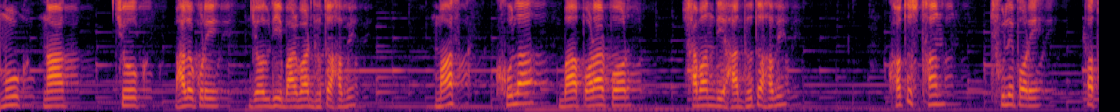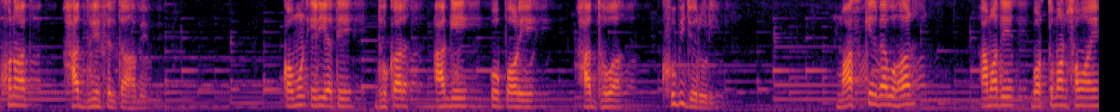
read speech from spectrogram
মুখ, নাক, চোখ ভালো করে জল দিয়ে বারবার ধুতে হবে। মাস্ক খোলা বা পরার পর সাবান দিয়ে হাত ধুতে হবে। ক্ষতস্থান ছুলে পড়ে তৎক্ষণাৎ হাত ধুয়ে ফেলতে হবে। কমন এরিয়াতে ঢোকার আগে ও পরে হাত ধোয়া খুবই জরুরি। মাস্কের ব্যবহার আমাদের বর্তমান সময়ে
